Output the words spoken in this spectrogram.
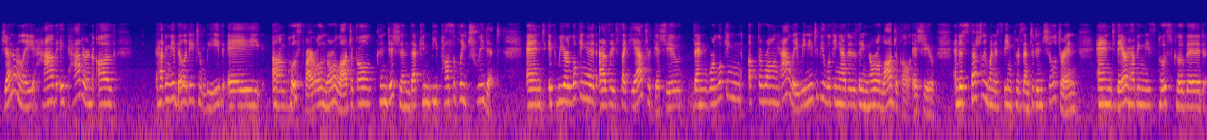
generally have a pattern of having the ability to leave a um, post-viral neurological condition that can be possibly treated. And if we are looking at it as a psychiatric issue, then we're looking up the wrong alley. We need to be looking at it as a neurological issue. And especially when it's being presented in children and they are having these post-COVID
